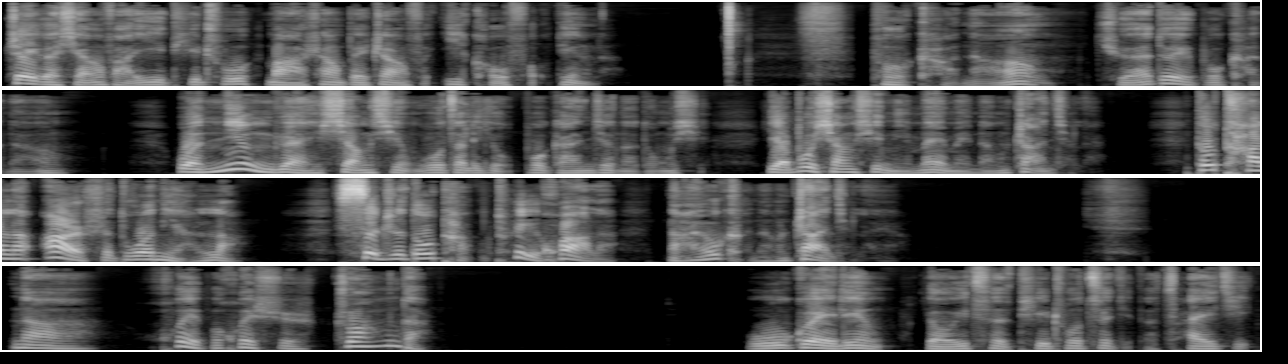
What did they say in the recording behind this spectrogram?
这个想法一提出，马上被丈夫一口否定了。不可能，绝对不可能！我宁愿相信屋子里有不干净的东西，也不相信你妹妹能站起来。都瘫了二十多年了，四肢都躺退化了，哪有可能站起来呀？那会不会是装的？吴桂令有一次提出自己的猜忌。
